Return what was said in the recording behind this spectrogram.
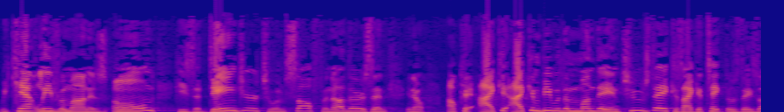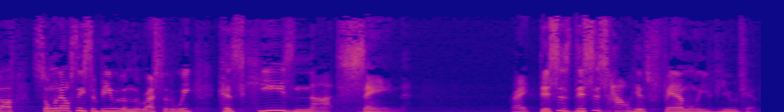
We can't leave him on his own. He's a danger to himself and others. And, you know, okay, I can, I can be with him Monday and Tuesday because I could take those days off. Someone else needs to be with him the rest of the week because he's not sane. Right? This is, this is how his family viewed him.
